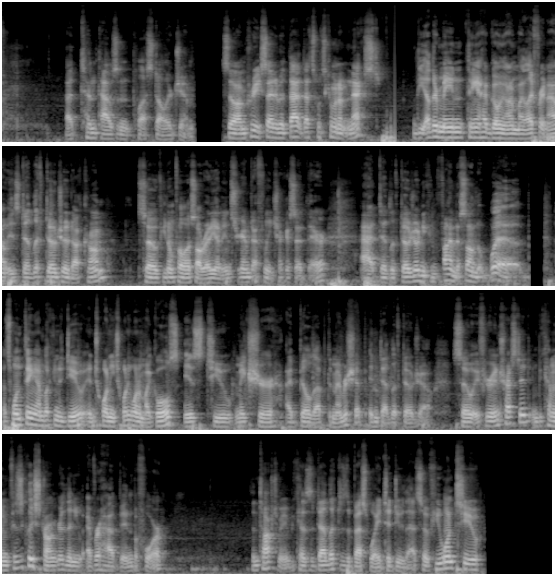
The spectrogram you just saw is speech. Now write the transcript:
a ten thousand plus dollar gym. So I'm pretty excited about that. That's what's coming up next. The other main thing I have going on in my life right now is deadliftdojo.com. So if you don't follow us already on Instagram, definitely check us out there at Deadlift Dojo, and you can find us on the web. That's one thing I'm looking to do in 2020. One of my goals is to make sure I build up the membership in Deadlift Dojo. So if you're interested in becoming physically stronger than you ever have been before, then talk to me because the deadlift is the best way to do that. So if you want to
